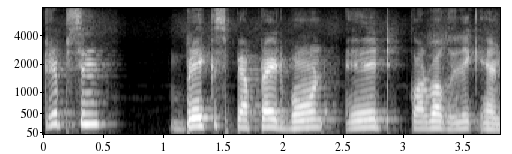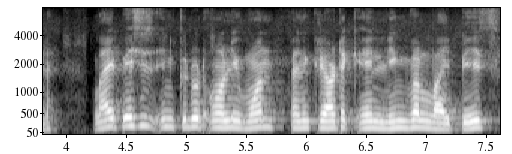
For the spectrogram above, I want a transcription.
trypsin breaks peptide bond at carboxylic end. Lipases include only one pancreatic and lingual lipase.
